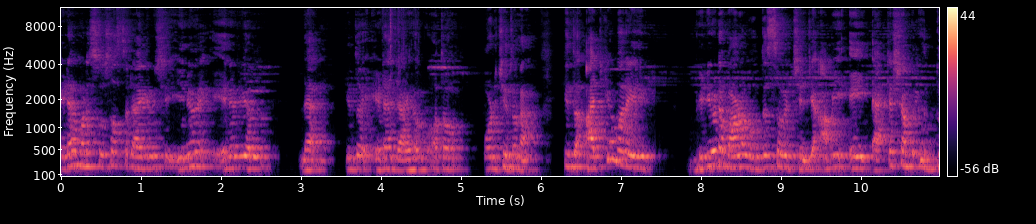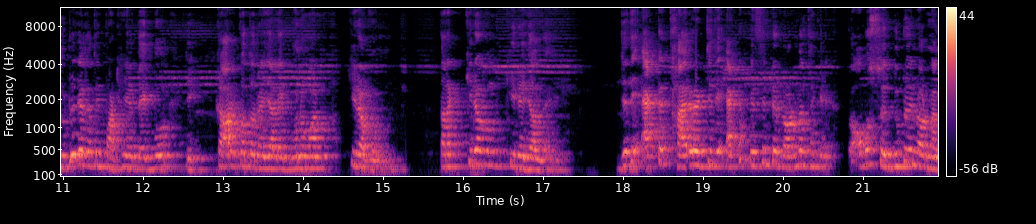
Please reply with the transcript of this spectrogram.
এটা মানে সুস্বাস্থ্য ডায়াগনস্টিক এনএবিএল ল্যাব কিন্তু এটা যাই হোক, অত পরিচিত না। কিন্তু আজকে আমার এই ভিডিওটা বানানোর উদ্দেশ্য হচ্ছে যে আমি এই একটা স্যাম্পলকে দুটো জায়গাতেই পাঠিয়ে দেখব যে কার কত রেজাল্টের গুণমান কীরকম, তারা কীরকম কী রেজাল্ট দেয়। যদি একটা থাইরয়েড যদি একটা পেশেন্টের নর্মাল থাকে, তো অবশ্যই দুটোই নর্মাল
